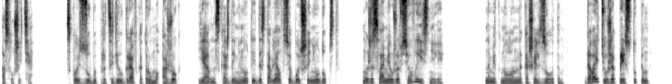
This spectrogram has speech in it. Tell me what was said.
«Послушайте», — сквозь зубы процедил граф, которому ожог явно с каждой минутой доставлял все больше неудобств. «Мы же с вами уже все выяснили», — намекнул он на кошель золотом. «Давайте уже приступим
